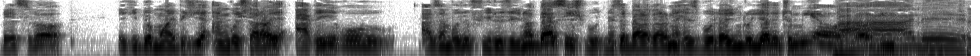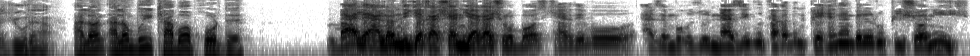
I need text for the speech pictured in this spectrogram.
به اصلاح یکی دو ماه پیش یه انگشترهای عقیق و ازم بزرگ فیروز و اینا دستش بود مثل برادران حزب الله این رو یادتون میاد؟ بله. جورم؟ الان الان بوی کباب خورده. بله الان دیگه قشن یقش رو باز کرده و ازم به حضور نزدیک بود فقط اون پهنم بره رو پیشانیش.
